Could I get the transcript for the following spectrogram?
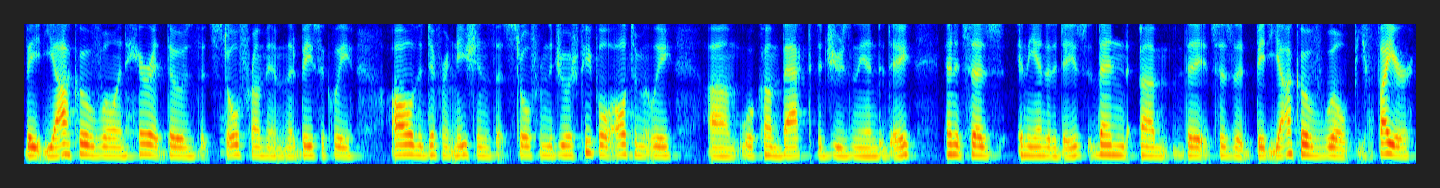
Beit Yaakov will inherit those that stole from him. That basically all the different nations that stole from the Jewish people ultimately um, will come back to the Jews in the end of the day. Then it says in the end of the days, then um, the, it says that Beit Yaakov will be fire,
